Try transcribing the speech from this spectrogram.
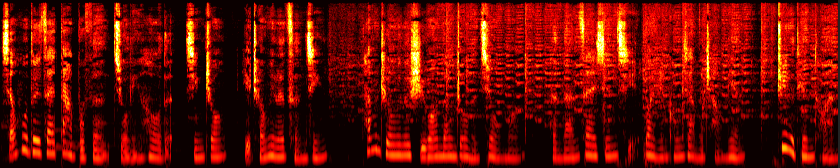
小虎队在大部分九零后的心中也成为了曾经，他们成为了时光当中的旧梦，很难再掀起万人空巷的场面。这个天团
